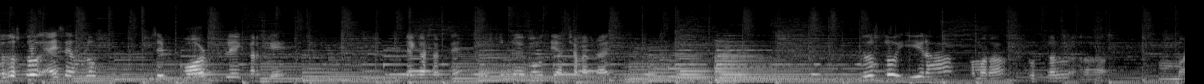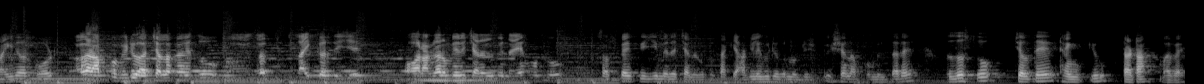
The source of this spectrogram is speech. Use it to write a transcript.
तो दोस्तों, ऐसे हम लोग सिर्फ़ कॉर्ड प्ले करके प्ले कर सकते। हैं सुनने में बहुत ही अच्छा लग रहा है। दोस्तों, ये रहा हमारा टोटल माइनर कॉर्ड अगर आपको वीडियो अच्छा लगा है तो लाइक कर दीजिए। और अगर मेरे चैनल में नए हो तो सब्सक्राइब कीजिए मेरे चैनल को ताकि अगले वीडियो का नोटिफिकेशन आपको मिलता रहे। तो दोस्तों, चलते हैं। Thank you tata bye bye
